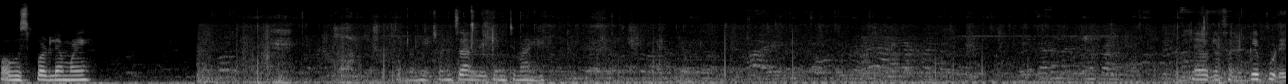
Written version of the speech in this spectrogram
पाऊस पडल्यामुळे. हे मी पण चालले त्यांच्या मागे. हे बघा सगळे पुढे.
